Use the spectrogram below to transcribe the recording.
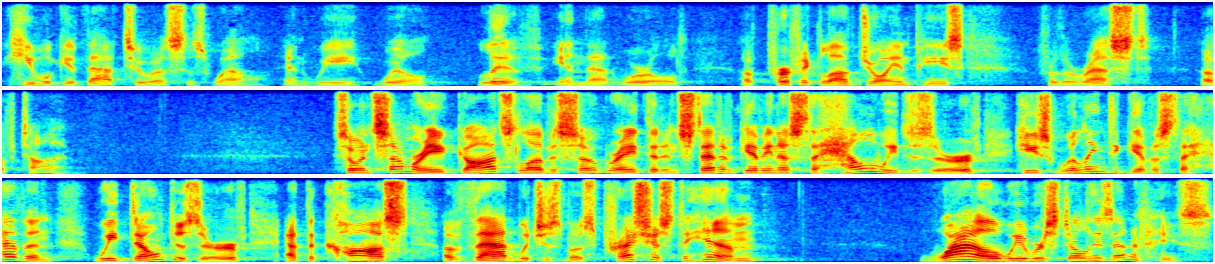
He will give that to us as well, and we will live in that world of perfect love, joy, and peace for the rest of time. So, in summary, God's love is so great that instead of giving us the hell we deserve, He's willing to give us the heaven we don't deserve at the cost of that which is most precious to Him while we were still His enemies.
